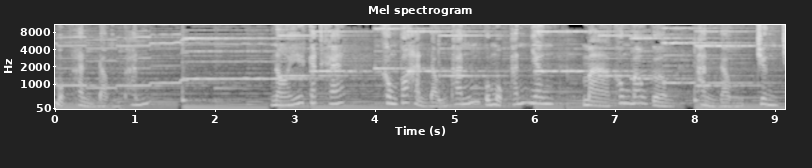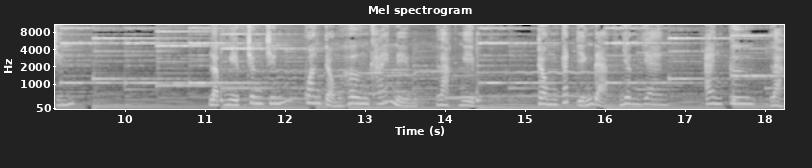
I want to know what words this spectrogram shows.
một hành động thánh. Nói cách khác, không có hành động thánh của một thánh nhân mà không bao gồm hành động chân chính. Lập nghiệp chân chính quan trọng hơn khái niệm lạc nghiệp. Trong cách diễn đạt dân gian, an cư lạc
